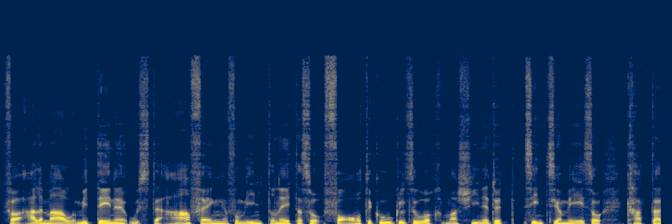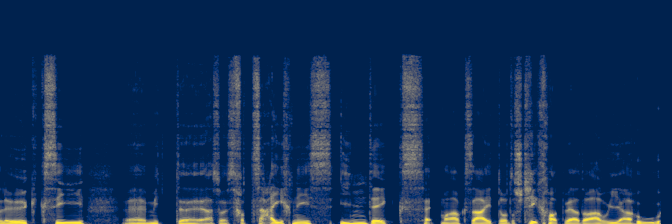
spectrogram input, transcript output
vor allem auch mit denen aus den Anfängen vom Internet, also vor der Google-Suchmaschine. Dort sind es ja mehr so Kataloge gewesen, äh, mit äh, also ein Verzeichnis, Index, hat man auch gesagt, oder Stichwort wäre da auch Yahoo.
